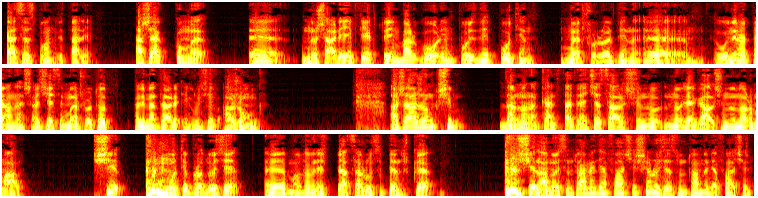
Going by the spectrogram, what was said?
ca să spun, Vitalie, așa cum uh, nu și are efectul embargoului impus de Putin mărfurilor din uh, Uniunea Europeană și aceste mărfuri tot alimentare inclusiv ajung, așa ajung și, dar nu în cantitate necesară și nu, nu legal și nu normal. Și multe produse uh, moldovenești pe piața rusă, pentru că și la noi sunt oameni de afaceri și în Rusia sunt oameni de afaceri.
